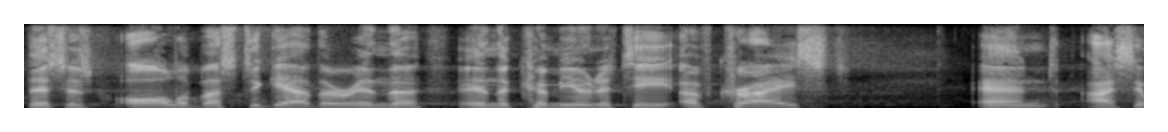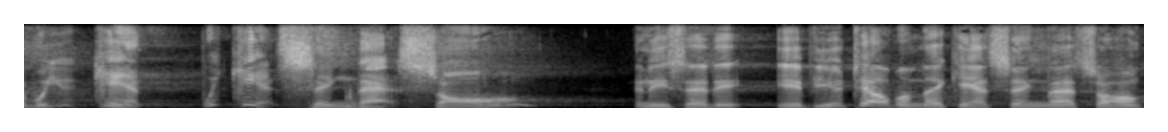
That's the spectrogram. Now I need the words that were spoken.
This is all of us together in the, in the community of Christ. And I said, Well, you can't, we can't sing that song. And he said, If you tell them they can't sing that song,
